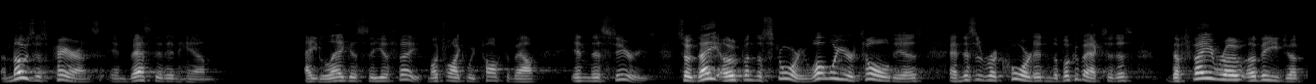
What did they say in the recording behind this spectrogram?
Uh, Moses' parents invested in him a legacy of faith, much like we've talked about in this series. So they opened the story. What we are told is, and this is recorded in the book of Exodus, the Pharaoh of Egypt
